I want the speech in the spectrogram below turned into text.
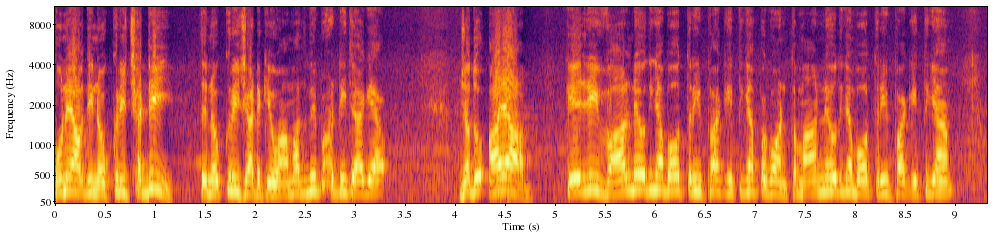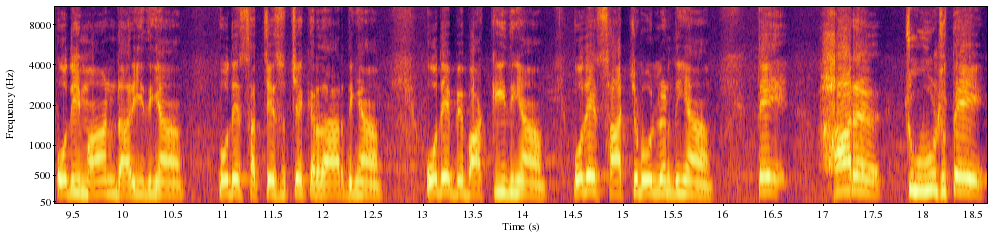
ਉਹਨੇ ਆਪਦੀ ਨੌਕਰੀ ਛੱਡੀ ਤੇ ਨੌਕਰੀ ਛੱਡ ਕੇ ਉਹ ਆਮ ਆਦਮੀ ਪਾਰਟੀ 'ਚ ਆ ਗਿਆ। ਜਦੋਂ ਆਇਆ, ਕੇਜਰੀਵਾਲ ਨੇ ਉਹਦੀਆਂ ਬਹੁਤ ਤਾਰੀਫਾਂ ਕੀਤੀਆਂ, ਭਗਵੰਤ ਮਾਨ ਨੇ ਉਹਦੀਆਂ ਬਹੁਤ ਤਾਰੀਫਾਂ ਕੀਤੀਆਂ, ਉਹਦੀ ਇਮਾਨਦਾਰੀ ਦੀਆਂ, ਉਹਦੇ ਸੱਚੇ ਸੁੱਚੇ ਕਿਰਦਾਰ ਦੀਆਂ, ਉਹਦੇ ਬੇਬਾਕੀ ਦੀਆਂ, ਉਹਦੇ ਸੱਚ ਬੋਲਣ ਦੀਆਂ ਤੇ ਹਰ ਝੂਠ ਤੇ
